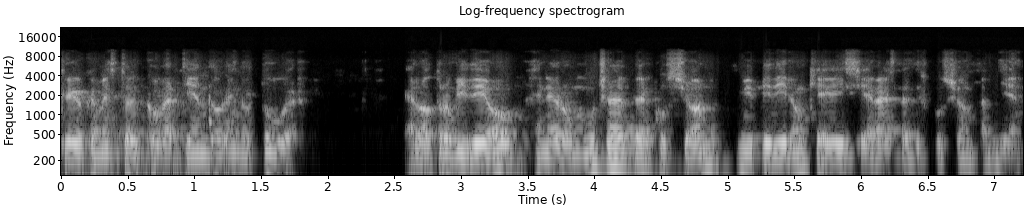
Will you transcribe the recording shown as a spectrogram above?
creo que me estoy convirtiendo en youtuber. El otro video generó mucha repercusión y me pidieron que hiciera esta discusión también.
